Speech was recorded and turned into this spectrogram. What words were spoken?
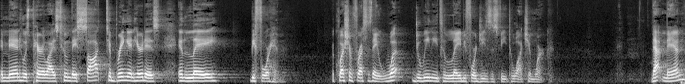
a man who was paralyzed, whom they sought to bring in, here it is, and lay before him. The question for us is today what do we need to lay before Jesus' feet to watch him work? That man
